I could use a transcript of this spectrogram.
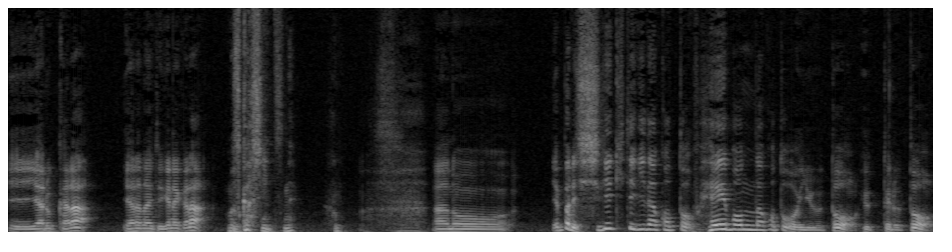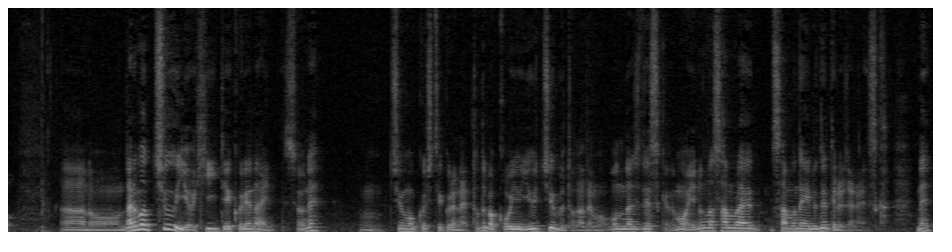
やるからやらないといけないから難しいんですね。あのやっぱり刺激的なこと平凡なことを言うと言ってるとあの誰も注意を引いてくれないんですよね。うん、注目してくれない。例えばこういう YouTube とかでも同じですけどもいろんなサムライサムネイル出てるじゃないですか。ね。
